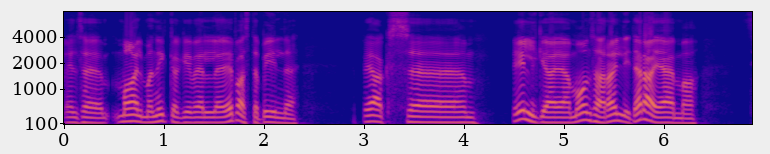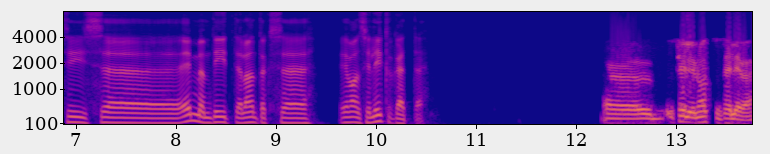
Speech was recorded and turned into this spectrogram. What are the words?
meil see maailm on ikkagi veel ebastabiilne, peaks äh, Belgia ja Monza rallid ära jääma, siis MM-tiitel antakse Evansile ikka kätte. selline otsus oli või?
